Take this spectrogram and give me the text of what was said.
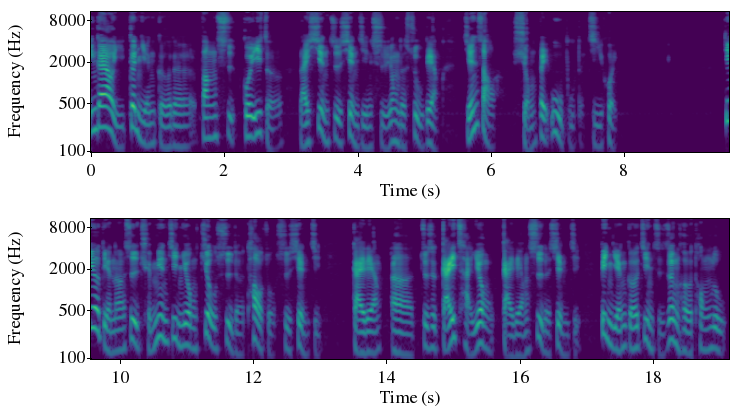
应该要以更严格的方式规则来限制陷阱使用的数量，减少熊被误捕的机会。第二点呢，是全面禁用旧式的套索式陷阱，改良呃就是改采用改良式的陷阱，并严格禁止任何通路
